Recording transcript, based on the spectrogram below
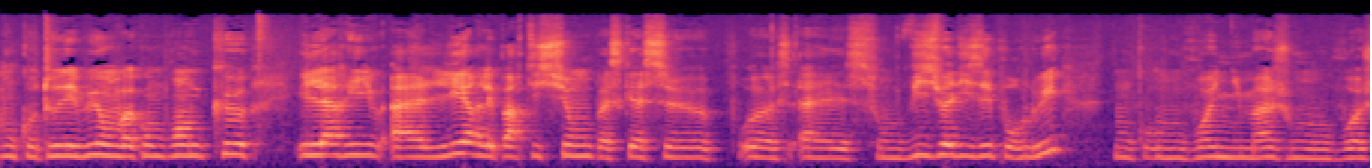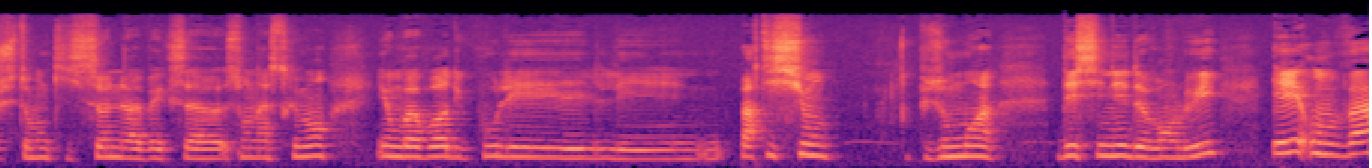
Donc au tout début, on va comprendre qu'il arrive à lire les partitions parce qu'elles euh, sont visualisées pour lui. Donc on voit une image où on voit justement qu'il sonne avec son instrument et on va voir du coup les, partitions plus ou moins dessinées devant lui et on va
